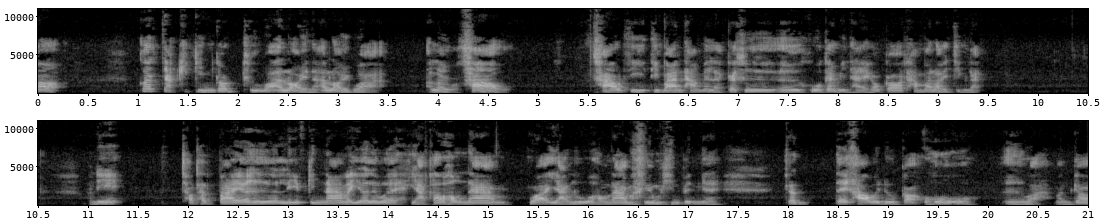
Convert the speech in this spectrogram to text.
ก็ ก็จากที่กินก็ถือว่าอร่อยนะ อร่อยกว่า อร่อยกว่าข้าว ข้าวที่ที่บ้านทำไปแหละ ก็คือเออครัวการบินไทยเขาก็ทำอร่อยจริงแหละอันนี้ช็อตถัดไปก็คือ รีบกินน้ำมาเยอะเลยเว้ยอยากเข้าห้องน้ำว่าอยากรู้ว่าห้องน้ำเครื่องบินเป็นไง ก็ได้เข้าไปดูก็ โอ้โหเออว่ะ มันก็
